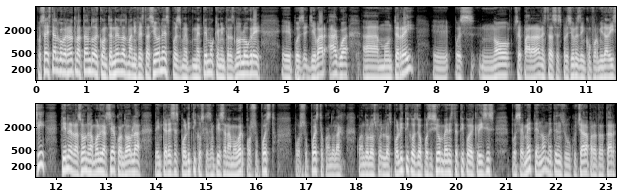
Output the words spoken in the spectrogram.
Pues ahí está el gobernador tratando de contener las manifestaciones, pues me, temo que mientras no logre eh, pues llevar agua a Monterrey, eh, pues no separarán estas expresiones de inconformidad. Y sí, tiene razón Samuel García cuando habla de intereses políticos que se empiezan a mover, por supuesto, por supuesto, cuando, la, cuando los, los políticos de oposición ven este tipo de crisis, pues se meten, ¿no? Meten su cuchara para tratar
